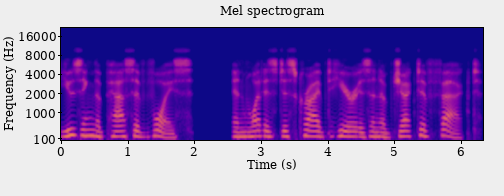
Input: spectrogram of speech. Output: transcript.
using the passive voice, and what is described here is an objective fact.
